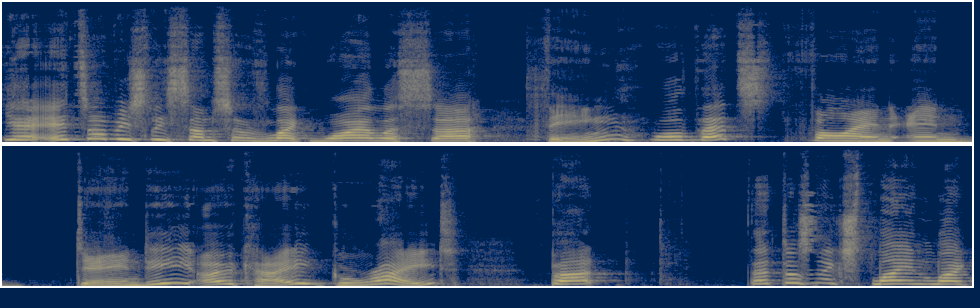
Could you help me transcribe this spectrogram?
yeah, it's obviously some sort of like wireless uh, thing. Well, that's fine and dandy. Okay, great. But that doesn't explain, like,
